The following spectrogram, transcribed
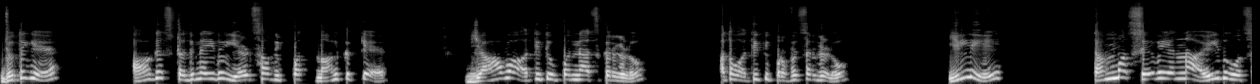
ಜೊತೆಗೆ ಆಗಸ್ಟ್ ಹದಿನೈದು ಎರಡ್ ಸಾವಿರದ ಇಪ್ಪತ್ನಾಲ್ಕಕ್ಕೆ ಯಾವ ಅತಿಥಿ ಉಪನ್ಯಾಸಕರುಗಳು ಅಥವಾ ಅತಿಥಿ ಪ್ರೊಫೆಸರ್ಗಳು ಇಲ್ಲಿ ತಮ್ಮ ಸೇವೆಯನ್ನ ಐದು ವರ್ಷ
